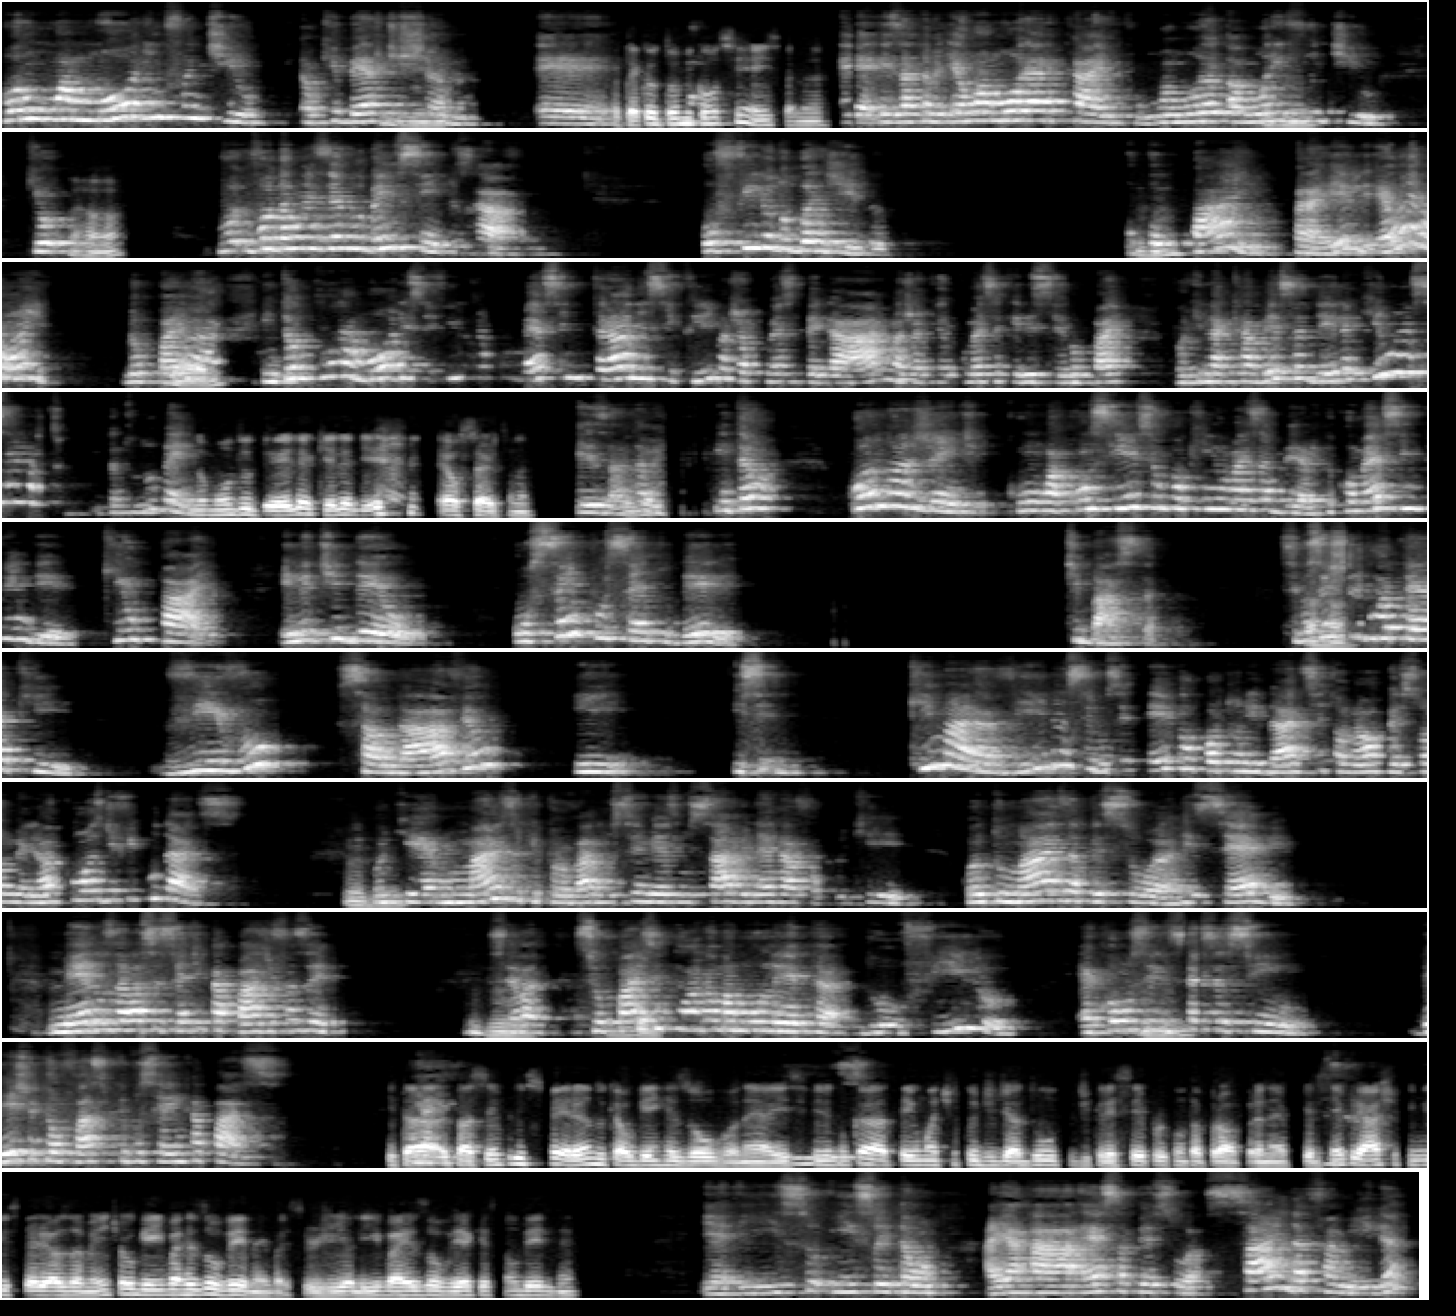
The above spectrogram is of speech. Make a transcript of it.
por um amor infantil, é o que Bert uhum. chama. É, Até que eu tome consciência, né? É, exatamente, é um amor arcaico, um amor, amor uhum. infantil. Que eu, vou, vou dar um exemplo bem simples, Rafa. O filho do bandido. Uhum. O pai, para ele, é um herói. Meu pai é. é. Então, por amor, esse filho já começa a entrar nesse clima, já começa a pegar arma, já começa a querer ser o pai, porque na cabeça dele aquilo é certo. Tá tudo bem. No mundo dele, aquele ali é o certo, né? Exatamente. Então, quando a gente, com a consciência um pouquinho mais aberta, começa a entender que o pai, ele te deu o 100% dele, te basta. Se você uhum. chegou até aqui vivo, saudável e, e se, que maravilha se você teve a oportunidade de se tornar uma pessoa melhor com as dificuldades. Uhum. Porque é mais do que provado, você mesmo sabe, né, Rafa? Porque quanto mais a pessoa recebe, menos ela se sente capaz de fazer. Uhum. Se, ela, se, o pai se torna uma muleta do filho, é como se ele uhum. dissesse assim: Deixa que eu faço porque você é incapaz. E tá, e aí... tá sempre esperando que alguém resolva, né? Esse Isso. filho nunca tem uma atitude de adulto, de crescer por conta própria, né? Porque ele sempre acha que misteriosamente alguém vai resolver, né? Vai surgir ali e vai resolver a questão dele, né? E é isso, isso então, aí a, a, essa pessoa sai da família,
